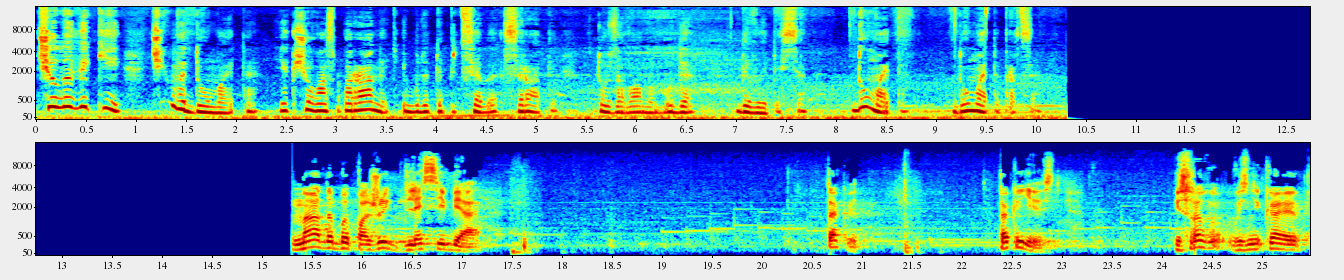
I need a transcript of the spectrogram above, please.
чоловіки. Чим ви думаєте, якщо вас поранить і будете під себе сирати, хто за вами буде дивитися? Думайте, думайте про це. Надо бы пожить для себя. Так ведь? Так и есть. И сразу возникает,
